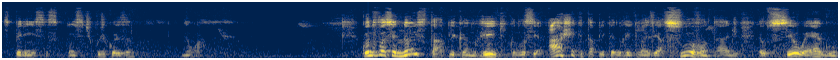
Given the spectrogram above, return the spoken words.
experiências com esse tipo de coisa, não há. Quando você não está aplicando reiki, quando você acha que está aplicando reiki, mas é a sua vontade, é o seu ego,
